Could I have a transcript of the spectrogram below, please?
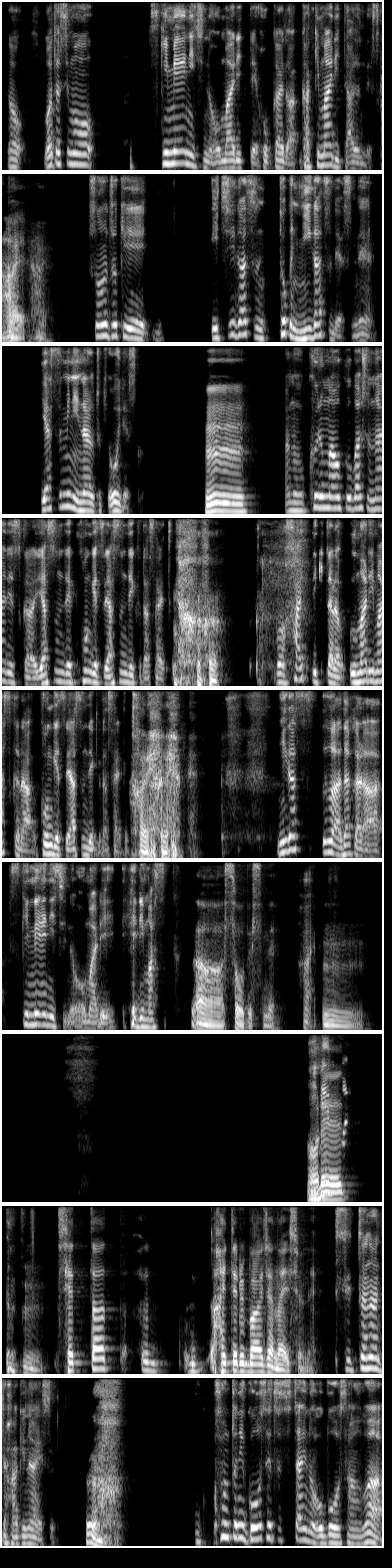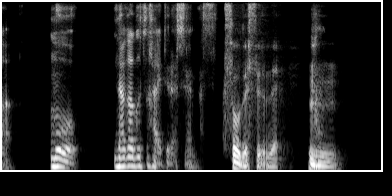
あ私も月命日のお参りって北海道は楽器参りってあるんですけど、はいはい。その時、1月、特に2月ですね、休みになる時多いです。うーん。あの、車置く場所ないですから、休んで、今月休んでくださいとか。もう入ってきたら埋まりますから、今月休んでくださいとか。はいはい。2月は、だから、月命日のお参り減ります。ああ、そうですね。はい。うん。あれ、うん。セッター、うん履いてる場合じゃないですよね。セットなんて履けないです。うん本当に豪雪地帯のお坊さんは、もう長靴履いてらっしゃいます。そうですよね。うん。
